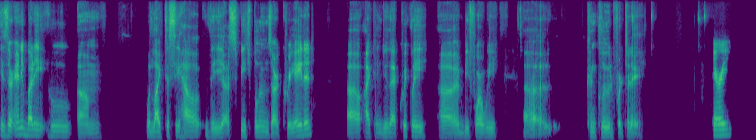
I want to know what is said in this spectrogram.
is there anybody who um, would like to see how the uh, speech balloons are created? Uh, I can do that quickly uh, before we uh, conclude for today. Barry,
